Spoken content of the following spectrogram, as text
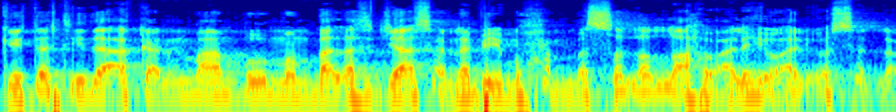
kita tidak akan mampu membalas jasa Nabi Muhammad sallallahu alaihi wasallam.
